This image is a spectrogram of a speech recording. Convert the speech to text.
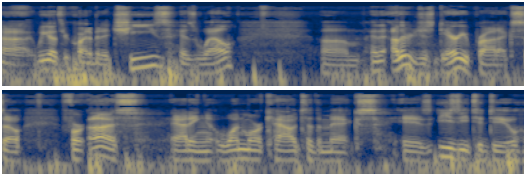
Uh, we go through quite a bit of cheese as well. Um, and other just dairy products. So for us, adding one more cow to the mix is easy to do.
